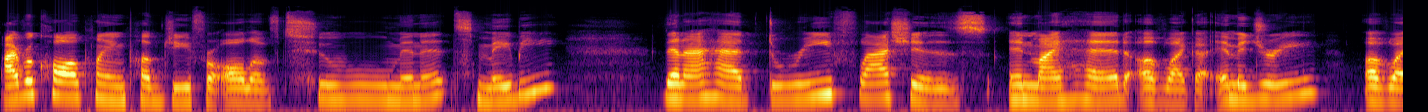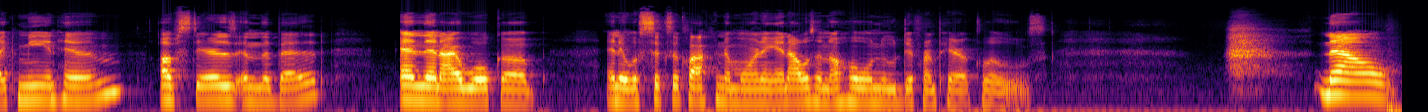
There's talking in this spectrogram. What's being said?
I recall playing PUBG for all of two minutes, maybe. Then I had three flashes in my head of like a imagery of like me and him upstairs in the bed. And then I woke up and it was six o'clock in the morning and I was in a whole new different pair of clothes. Now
